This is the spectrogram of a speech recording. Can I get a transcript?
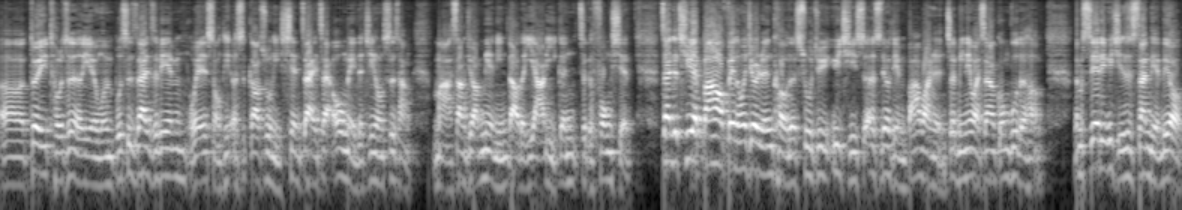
呃，对于投资而言，我们不是在这边危言耸听，而是告诉你，现在在欧美的金融市场马上就要面临到的压力跟这个风险。在这七月八号非农就业人口的数据预期是二十六点八万人，这明天晚上要公布的哈。那么失业率预期是三点六。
